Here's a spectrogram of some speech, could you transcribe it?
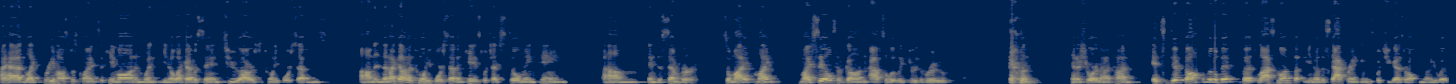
I had like three hospice clients that came on and went, you know, like I was saying, two hours to 24 sevens. Um, and then I got a 24 seven case, which I still maintain um, in December. So my, my, my sales have gone absolutely through the roof in a short amount of time. It's dipped off a little bit, but last month, you know, the stack rankings, which you guys are all familiar with,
